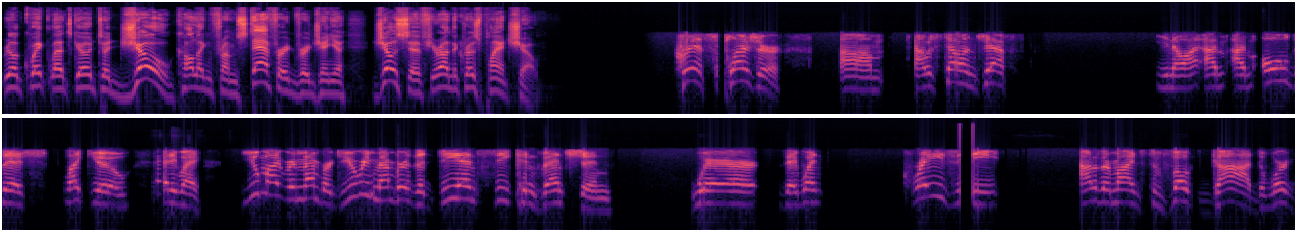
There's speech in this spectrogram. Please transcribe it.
Real quick, let's go to Joe calling from Stafford, Virginia. Joseph, you're on the Chris Plante Show. Chris, pleasure. Um, I was telling Jeff, you know, I, I'm I'm oldish like you. Anyway, you might remember. Do you remember the DNC convention where they went crazy out of their minds to vote God, the word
